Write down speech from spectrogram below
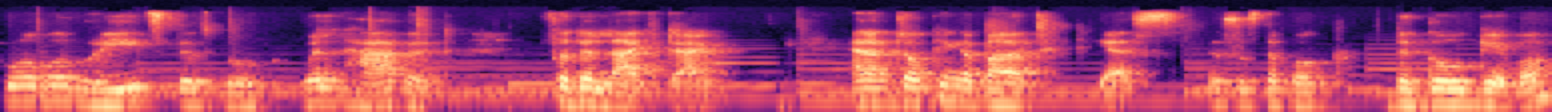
whoever reads this book, will have it for the lifetime. And I'm talking about, yes, this is the book, The Go Giver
